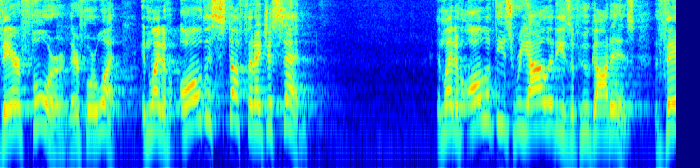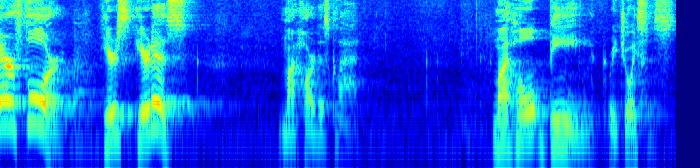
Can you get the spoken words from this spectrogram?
therefore, therefore what? In light of all this stuff that I just said, in light of all of these realities of who God is. Therefore, here's, here it is my heart is glad. My whole being rejoices.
